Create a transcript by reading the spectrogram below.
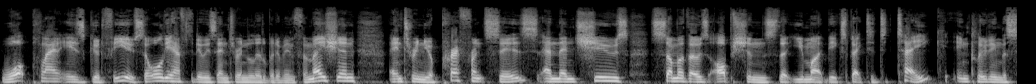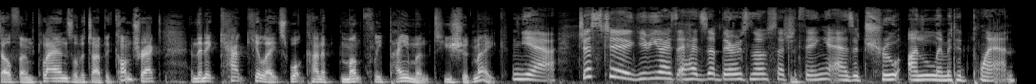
what plan is good for you. So all you have to do is enter in a little bit of information, enter in your preferences, and then choose some of those options that you might be expected to take, including the cell phone plans or the type of contract, and then it calculates what kind of monthly payment you should make. Yeah. Just to give you guys a heads up, there is no such thing as a true unlimited plan.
